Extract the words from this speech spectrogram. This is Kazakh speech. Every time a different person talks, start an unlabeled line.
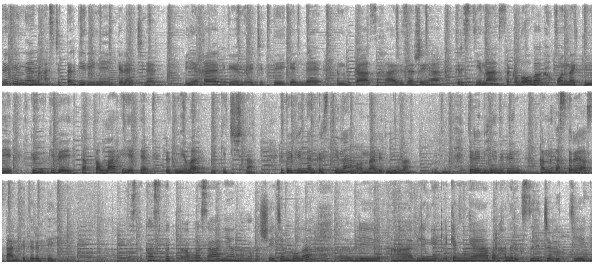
Өтө күннен асчыттар бирине көрәтчилер. Биеха бүгүн ыжыкты келле НВК саха визажиха Кристина Соколова, онна кини күн күбей тапталлар хиете Людмила Никитична. Өтө күннен Кристина, онна Людмила. Жere бихи бүгүн каннык астары астан көдөрүлдү.
Каспет лазанья на лаваше дем бола. Били билеңек экемне бар ханыр ыксы жабытти.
